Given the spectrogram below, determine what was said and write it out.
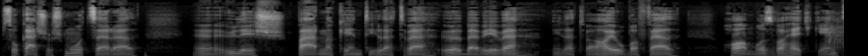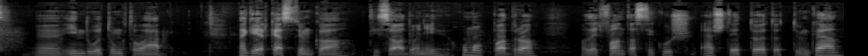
szokásos módszerrel ülés párnaként, illetve ölbevéve, illetve a hajóba fel halmozva hegyként indultunk tovább. Megérkeztünk a Tiszaadonyi homokpadra, az egy fantasztikus estét töltöttünk el,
